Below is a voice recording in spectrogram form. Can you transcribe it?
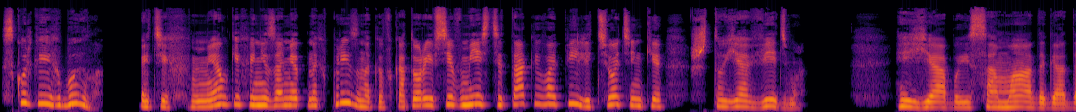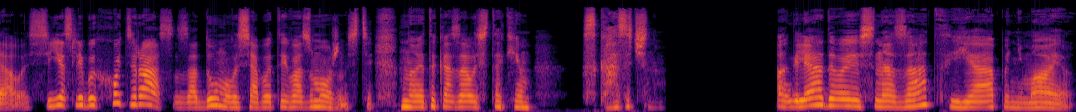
Сколько их было? Этих мелких и незаметных признаков, которые все вместе так и вопили тетеньке, что я ведьма. И я бы и сама догадалась, если бы хоть раз задумалась об этой возможности, но это казалось таким сказочным. Оглядываясь назад, я понимаю,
